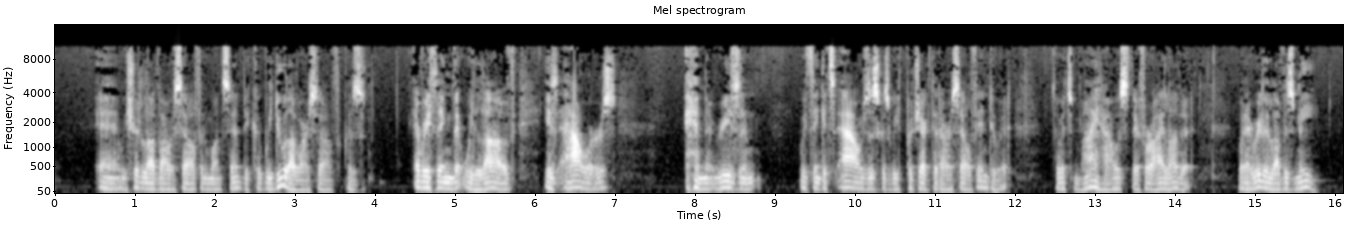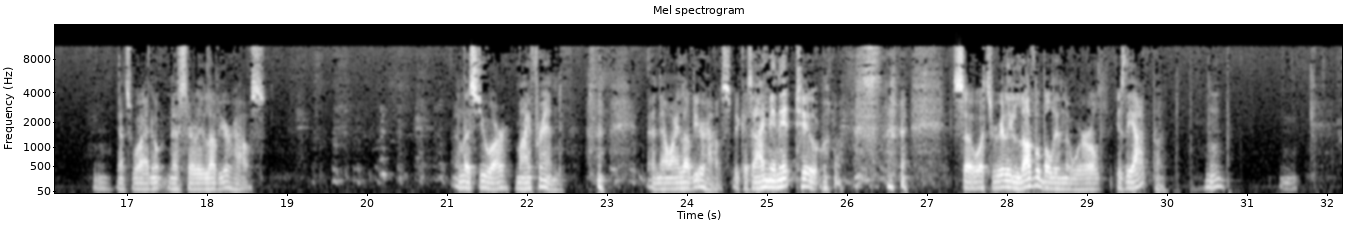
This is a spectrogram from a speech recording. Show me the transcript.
and we should love ourselves in one sense because we do love ourselves because everything that we love is ours, and the reason we think it's ours is because we've projected ourselves into it. So it's my house, therefore I love it. What I really love is me. Hmm. That's why I don't necessarily love your house. Unless you are my friend. and now I love your house because I'm in it too. so what's really lovable in the world is the Atma. Hmm?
